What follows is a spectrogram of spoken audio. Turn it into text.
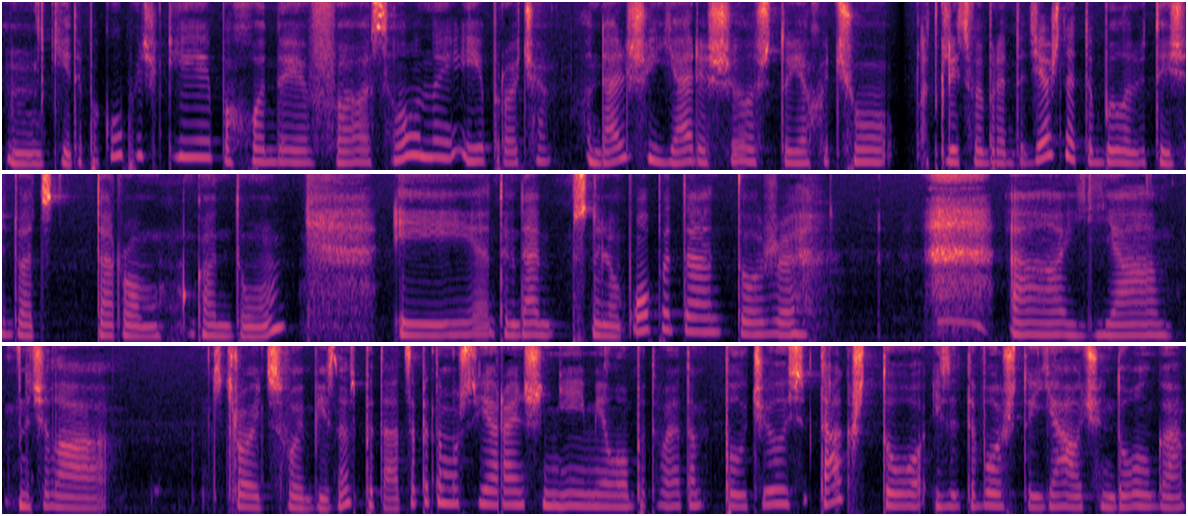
какие-то покупочки, походы в салоны и прочее. Дальше я решила, что я хочу открыть свой бренд одежды, это было в 2020 2022 году. И тогда с нулем опыта тоже а, я начала строить свой бизнес, пытаться, потому что я раньше не имела опыта в этом. Получилось так, что из-за того, что я очень долго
